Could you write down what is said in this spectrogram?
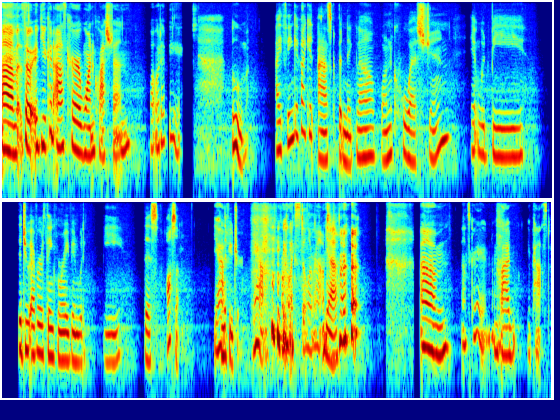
um, so if you could ask her one question, what would it be? Ooh, I think if I could ask Benigna one question, it would be Did you ever think Moravian would be this awesome Yeah. in the future? Yeah. or like still around. Yeah. Um, that's great. I'm glad you passed.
